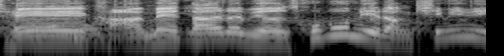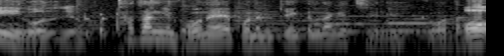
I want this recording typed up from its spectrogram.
제 감에 따르면 소범이랑 키미밍이거든요. 사장님 보내 보내면 게임 끝나겠지. 그거다. 어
